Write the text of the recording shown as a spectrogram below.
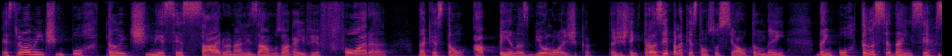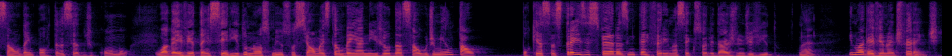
É extremamente importante, necessário analisarmos o HIV fora da questão apenas biológica. A gente tem que trazer pela questão social também, da importância da inserção, da importância de como o HIV está inserido no nosso meio social, mas também a nível da saúde mental. Porque essas três esferas interferem na sexualidade do indivíduo, né? E no HIV não é diferente.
